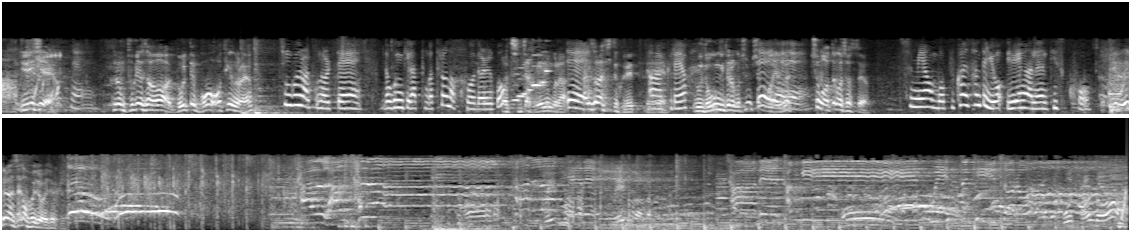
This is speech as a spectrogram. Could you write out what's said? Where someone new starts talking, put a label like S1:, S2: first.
S1: 와. 유진 씨,
S2: 네.
S1: 그럼 북에서 놀 때 뭐 어떻게 놀아요?
S2: 친구들하고 놀 때 녹음기 같은 거 틀어놓고 놀고.
S1: 어, 진짜 그러는구나.
S2: 예.
S1: 한솔아 씨도 그랬대.
S2: 아, 그래요?
S1: 이거 녹음기 들어고 춤추고
S2: 예,
S1: 막
S2: 예,
S1: 거.
S2: 예.
S1: 춤 어떤 거 췄어요?
S2: 춤이요? 뭐 북한에서 한때 유, 유행하는 디스코.
S1: 이거 일어나 잠깐 보여줘요, 저기. 오,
